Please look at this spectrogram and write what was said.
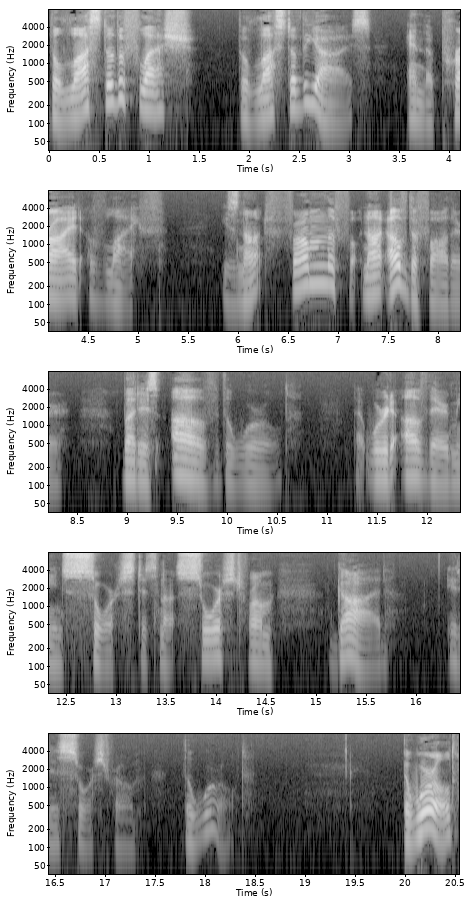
The lust of the flesh, the lust of the eyes, and the pride of life is not from the not of the Father, but is of the world. That word of there means sourced. It's not sourced from God, it is sourced from the world. The world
